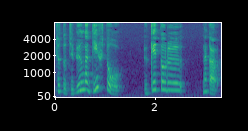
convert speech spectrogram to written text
ちょっと自分がギフトを受け取る、なんか、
